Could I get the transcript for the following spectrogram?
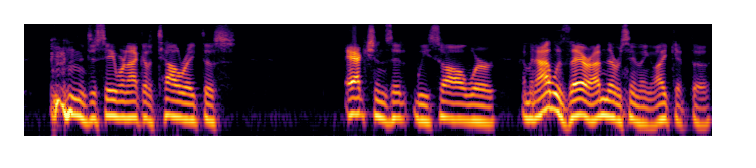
and to say we're not going to tolerate this actions that we saw where I mean I was there I've never seen anything like it the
